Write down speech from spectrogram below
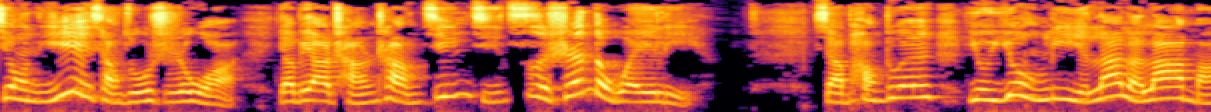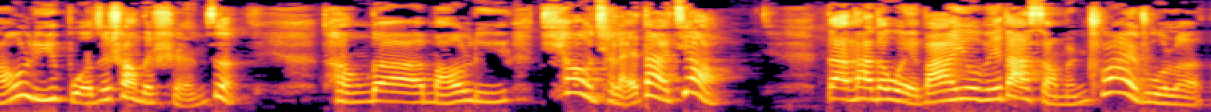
就你也想阻止我？要不要尝尝荆棘刺身的威力？小胖墩又用力拉了拉毛驴脖子上的绳子，疼得毛驴跳起来大叫，但它的尾巴又被大嗓门拽住了，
